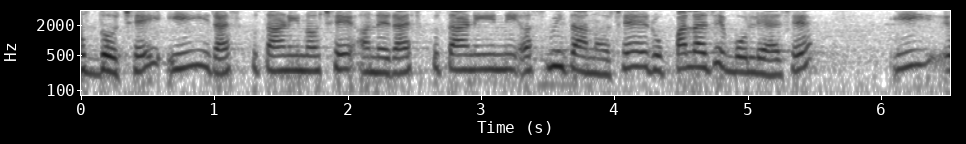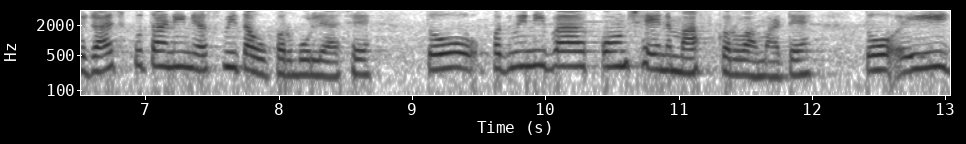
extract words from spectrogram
મુદ્દો છે એ રાજપૂતાણીનો છે અને રાજપૂતાણીની અસ્મિતાનો છે. રૂપાલા જે બોલ્યા છે એ રાજપૂતાણીની અસ્મિતા ઉપર બોલ્યા છે. તો પદ્મિનીબા કોણ છે એને માફ કરવા માટે? તો એ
